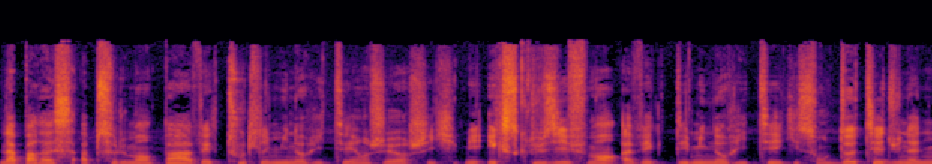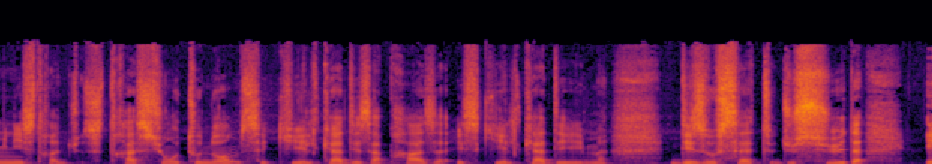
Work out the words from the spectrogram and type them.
n'apparaissent absolument pas avec toutes les minorités en Géorgie, mais exclusivement avec des minorités qui sont dotées d'une administration autonome, ce qui est le cas des Aprazes et ce qui est le cas des, des Ossètes du Sud, et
